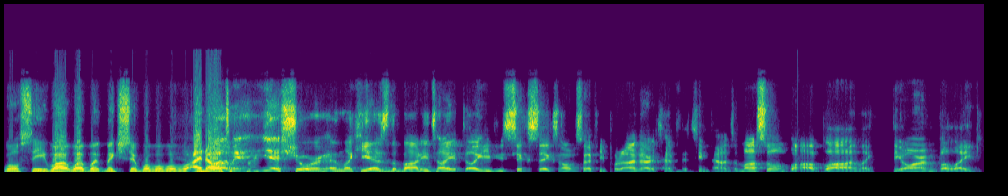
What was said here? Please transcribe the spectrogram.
We'll see. What what, what makes you say whoa whoa whoa whoa? I know Well, it's I mean, yeah, sure. And like he has the body type that like if you six six and all of a sudden if you put on another 10, 15 pounds of muscle and blah blah and like the arm, but like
